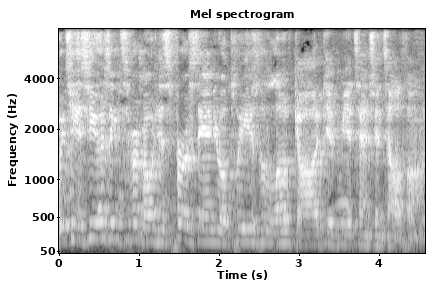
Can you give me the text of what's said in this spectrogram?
which he's using to promote his first annual Please for the Love of God Give Me Attention telethon.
